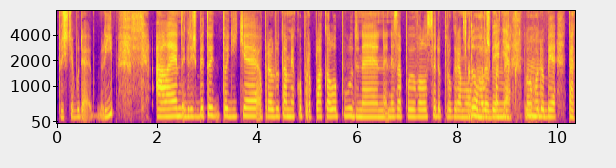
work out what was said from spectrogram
příště bude líp. Ale když by to, to dítě opravdu tam jako proplakalo půl dne, ne, nezapojovalo se do programu dlouhodobě, špatně, nějak. dlouhodobě hmm. tak,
